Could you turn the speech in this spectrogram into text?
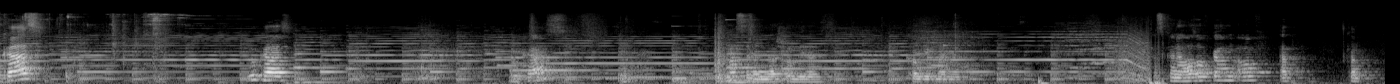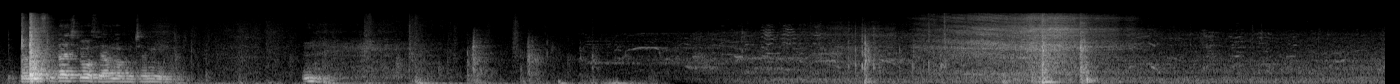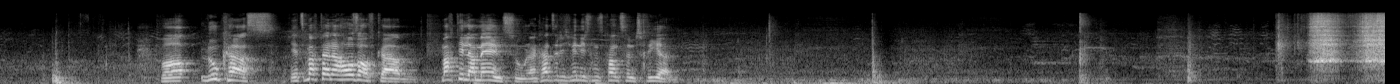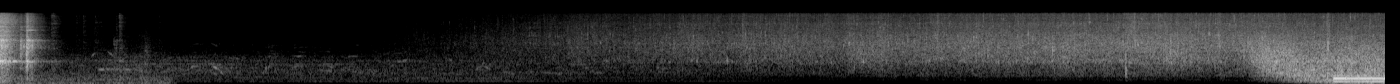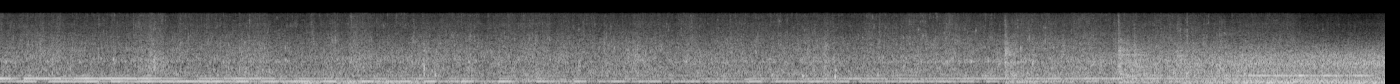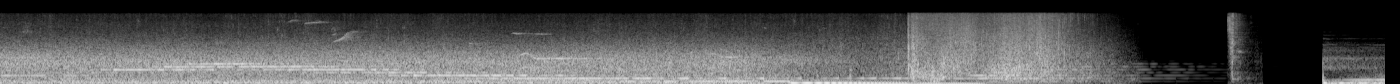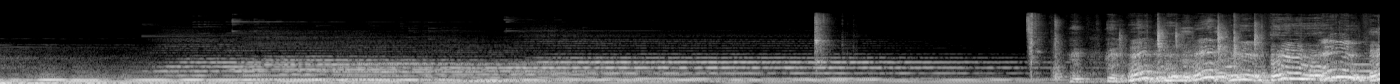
Lukas? Lukas? Lukas? Was machst du denn da schon wieder? Komm, gib mal her. Hast keine Hausaufgaben auf? Ab. Komm, dann müssen wir gleich los. Wir haben noch einen Termin. Boah, Lukas, jetzt mach deine Hausaufgaben. Mach die Lamellen zu, dann kannst du dich wenigstens konzentrieren. Was Hey! Hey! Hey! Hey!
